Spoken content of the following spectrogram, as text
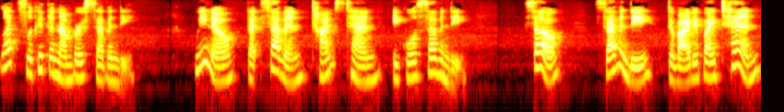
Let's look at the number 70. We know that 7 times 10 equals 70. So, 70 divided by 10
